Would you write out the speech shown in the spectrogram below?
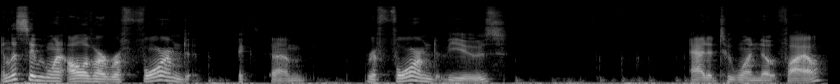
and let's say we want all of our reformed um, reformed views added to one note file.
